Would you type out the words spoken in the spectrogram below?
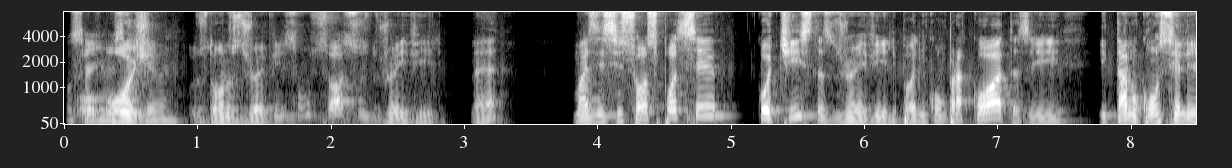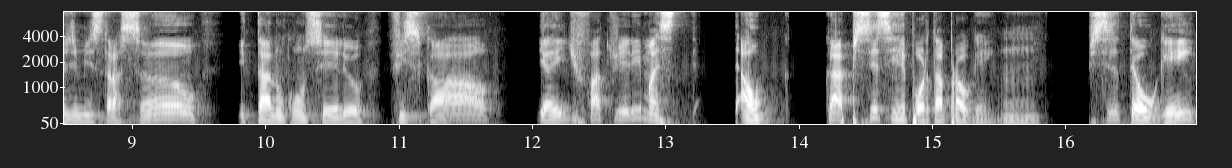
conselho Hoje, administrativo. os donos do Joinville são sócios do Joinville, né? Mas esses sócios podem ser cotistas do Joinville, podem comprar cotas e estar no conselho de administração, e estar no conselho fiscal, e aí de fato gerir. Mas, al- cara, precisa se reportar para alguém. Uhum. Precisa ter alguém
